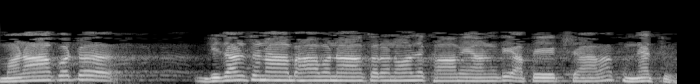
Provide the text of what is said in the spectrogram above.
මනාකොට විදර්ශනා භාවනා කරනවාද? කාමයන්ගේ අපේක්ෂාවක් නැතුව.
